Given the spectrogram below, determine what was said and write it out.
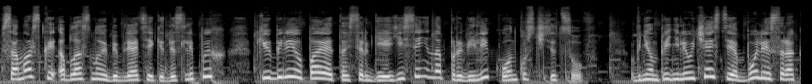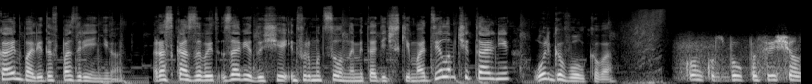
В Самарской областной библиотеке для слепых к юбилею поэта Сергея Есенина провели конкурс чтецов. В нем приняли участие более 40 инвалидов по зрению, рассказывает заведующая информационно-методическим отделом читальни Ольга Волкова. Конкурс был посвящен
